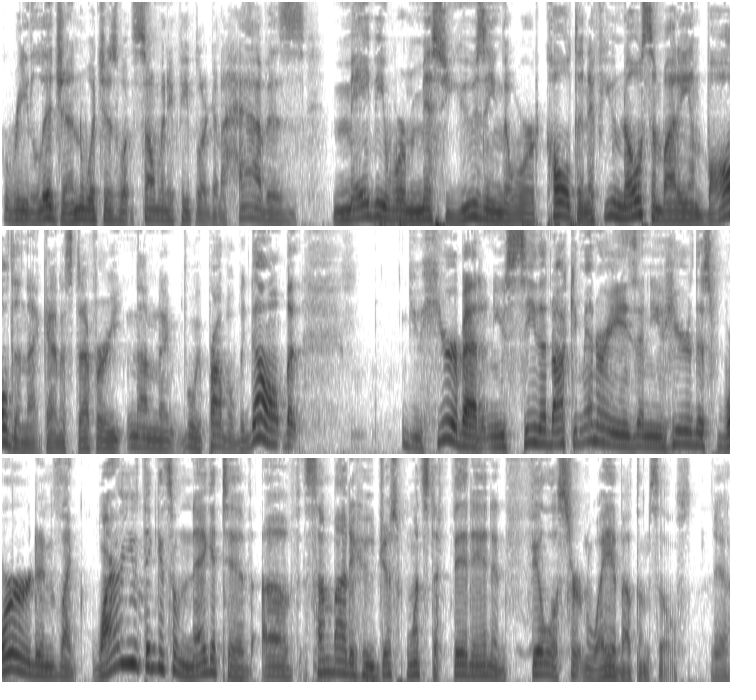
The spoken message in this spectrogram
religion, which is what so many people are going to have is maybe we're misusing the word cult and if you know somebody involved in that kind of stuff or I mean, we probably don't, but you hear about it and you see the documentaries and you hear this word and it's like why are you thinking so negative of somebody who just wants to fit in and feel a certain way about themselves? Yeah.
